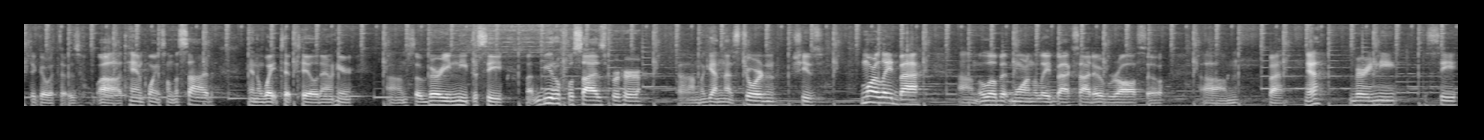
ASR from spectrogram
to go with those uh, tan points on the side and a white tip tail down here. Um, so very neat to see, but beautiful size for her. Um, again, that's Jordan. She's more laid back, um, a little bit more on the laid back side overall. So, um, but yeah, very neat to see.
